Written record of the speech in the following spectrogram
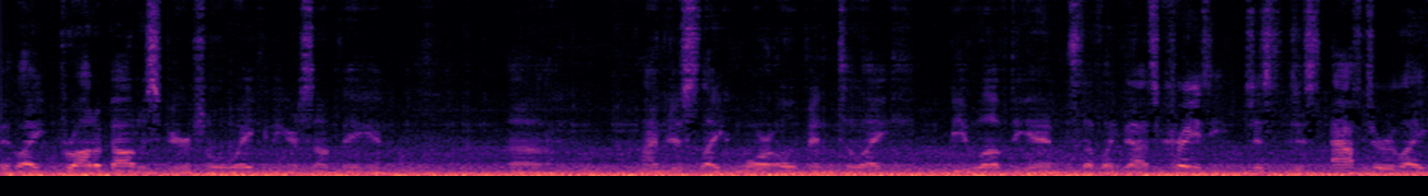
it like brought about a spiritual awakening or something and uh I'm just like more open to like be loved again and stuff like that. It's crazy. Just just after like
